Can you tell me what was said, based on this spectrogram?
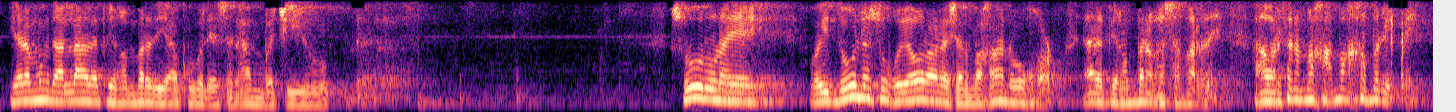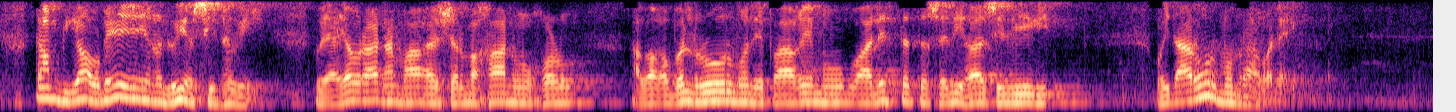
یاره موږ د الله د پیغمبر دی یعقوب علی السلام بچیو سورونه وای دولس خو یو را شرمخان و خور دا پیغمبر غ صبر دی او ورسره مخه مخ خبرې کوي دا بیا ډېر لوی سینه وی ویا یو را ما شرمخان و خور او هغه بل رور مو د پاغه مو والد ته تسلی حاصلېږي وای دا رور مم راولای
